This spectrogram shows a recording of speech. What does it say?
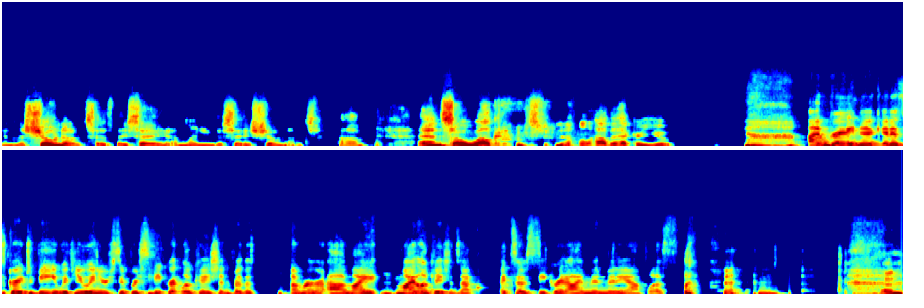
in the show notes, as they say. I'm learning to say show notes. Um, and so, welcome, Janel. How the heck are you? I'm great, Nick. It is great to be with you in your super secret location for the summer. Uh, my hmm. my location's not quite so secret. I'm in Minneapolis. Hmm. and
